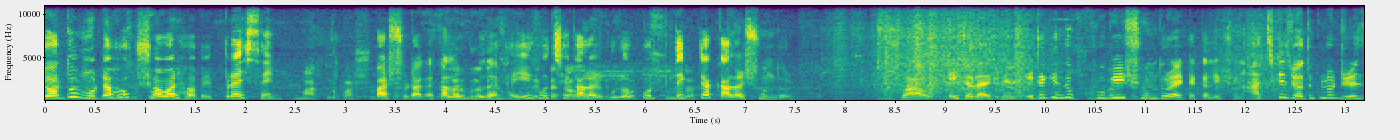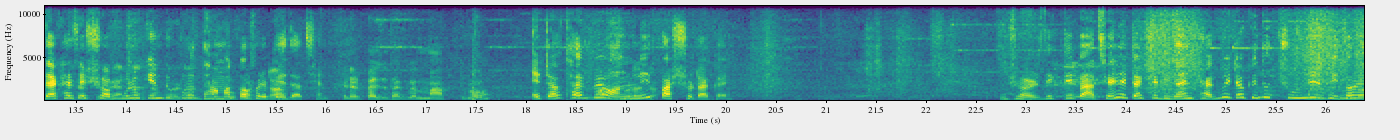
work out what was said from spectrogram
যত মোটা হোক সবার হবে প্রায় সেম মাত্র পাঁচশো টাকা। কালারগুলো দেখায় এই হচ্ছে কালারগুলো প্রত্যেকটা কালার সুন্দর। ওয়াও এইটা দেখেন এটা কিন্তু খুবই সুন্দর একটা কালেকশন আজকে যতগুলো ড্রেস দেখাচ্ছে সবগুলো কিন্তু পুরো ধামাকা অফারে পেয়ে যাচ্ছেন। এটার প্রাইস থাকবে মাত্র এটাও থাকবে অনলি পাঁচশো টাকায়। ঝড় দেখতেই পাচ্ছেন এটা একটা ডিজাইন থাকবে এটাও কিন্তু চুন্ডির ভিতরে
